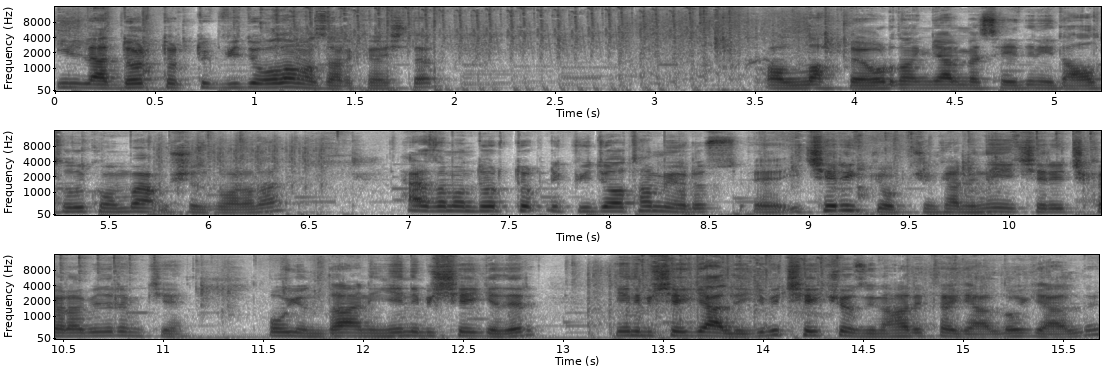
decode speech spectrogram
illa dört dörtlük video olamaz arkadaşlar Allah be oradan gelmeseydin iyiydi altılı combo yapmışız bu arada Her zaman dört dörtlük video atamıyoruz. Ee, içerik yok çünkü hani ne içeriği çıkarabilirim ki? Oyunda hani yeni bir şey gelir. Yeni bir şey geldiği gibi çekiyoruz yine harita geldi o geldi.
